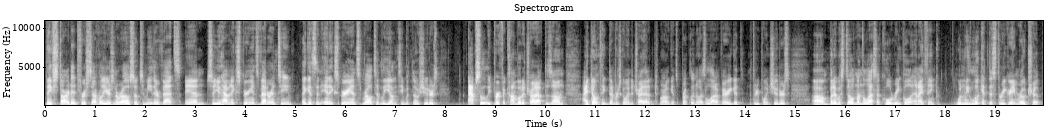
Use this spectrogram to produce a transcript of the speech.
They've started for several years in a row, so to me they're vets. And so you have an experienced veteran team against an inexperienced, relatively young team with no shooters. Absolutely perfect combo to try out the zone. I don't think Denver's going to try that tomorrow against Brooklyn, who has a lot of very good three point shooters. Um, but it was still nonetheless a cool wrinkle, and I think when we look at this three game road trip,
